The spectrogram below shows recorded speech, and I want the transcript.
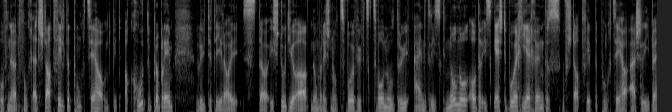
auf nerdfunk.stadtfilter.ch und mit akuten Problemen läutet ihr uns da ins Studio an. Die Nummer ist 052 203 31 00 oder ins Gästebuch hier könnt ihr es auf stadtfilter.ch auch schreiben.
